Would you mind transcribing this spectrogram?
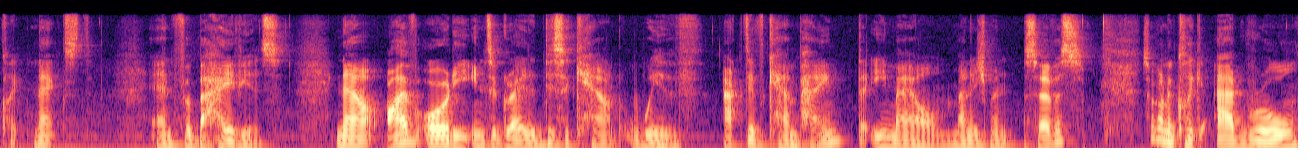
Click Next. And for behaviors. Now, I've already integrated this account with ActiveCampaign, the email management service. So I'm going to click Add Rule.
